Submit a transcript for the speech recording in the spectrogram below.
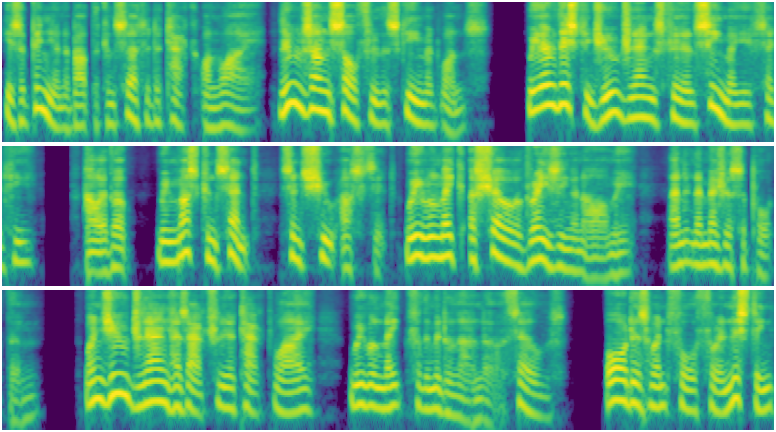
his opinion about the concerted attack on Wei. Xun saw through the scheme at once. We owe this to Zhang's feared Sima, said he. However, we must consent since Shu asks it. We will make a show of raising an army, and in a measure support them. When Zhuge Liang has actually attacked Wei, we will make for the Middle Land ourselves. Orders went forth for enlisting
